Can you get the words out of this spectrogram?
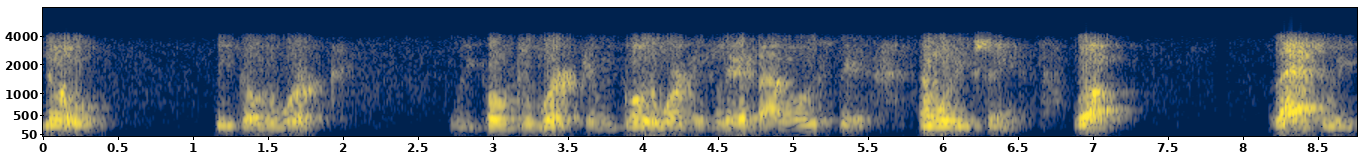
no, we go to work. We go to work, and we go to work as led by the Holy Spirit. Now, what are you saying? Well, last week,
